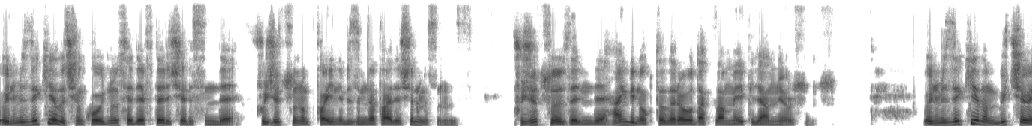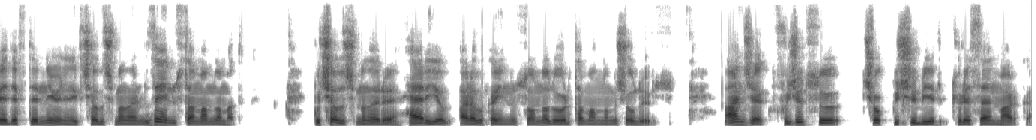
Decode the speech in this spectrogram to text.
Önümüzdeki yıl için koyduğunuz hedefler içerisinde Fujitsu'nun payını bizimle paylaşır mısınız? Fujitsu özelinde hangi noktalara odaklanmayı planlıyorsunuz? Önümüzdeki yılın bütçe ve hedeflerine yönelik çalışmalarımızı henüz tamamlamadık. Bu çalışmaları her yıl Aralık ayının sonuna doğru tamamlamış oluyoruz. Ancak Fujitsu çok güçlü bir küresel marka.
